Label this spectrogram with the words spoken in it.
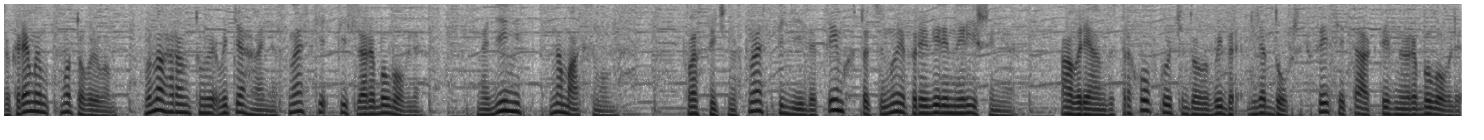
з окремим мотовилом. Вона гарантує витягання снасті після риболовлі. Надійність на максимум. Класична снасть підійде тим, хто цінує перевірене рішення. А варіант зі страховкою чудовий вибір для довших сесій та активної риболовлі,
